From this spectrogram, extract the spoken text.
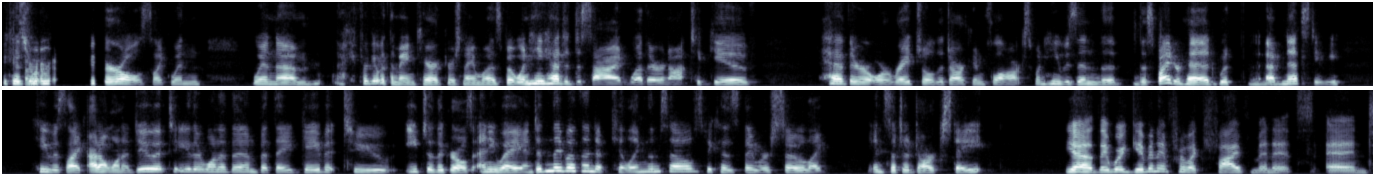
Because remember, two girls, like when, when, um, I forget what the main character's name was, but when he had to decide whether or not to give Heather or Rachel the Darkened Flocks when he was in the, the Spiderhead with Mhm. Abnesti, he was like, I don't want to do it to either one of them, but they gave it to each of the girls anyway. And didn't they both end up killing themselves because they were so like in such a dark state? Yeah, they were given it for like five minutes and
